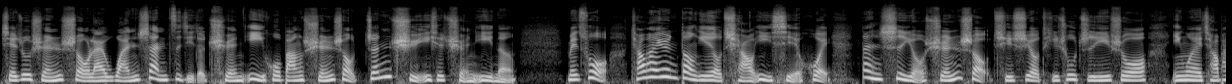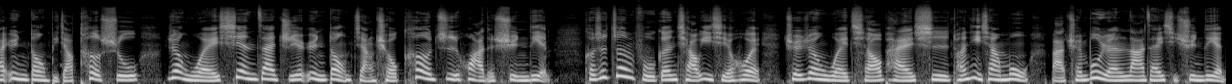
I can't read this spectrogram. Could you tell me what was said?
协助选手来完善自己的权益，或帮选手争取一些权益呢？没错，桥牌运动也有桥艺协会，但是有选手其实有提出质疑说，因为桥牌运动比较特殊，认为现在职业运动讲求克制化的训练，可是政府跟桥艺协会却认为桥牌是团体项目，把全部人拉在一起训练。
